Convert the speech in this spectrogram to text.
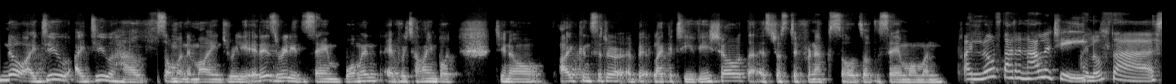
No, I do. I do have someone in mind. Really, it is really the same woman every time. But you know, I consider it a bit like a TV show that is just different episodes of the same woman. I love that analogy. I love that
